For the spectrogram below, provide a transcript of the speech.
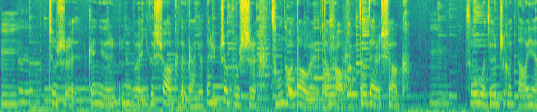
嗯，就是给你那个一个 shock 的感觉。但是这部是从头到尾都都在 shock，嗯，所以我觉得这个导演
